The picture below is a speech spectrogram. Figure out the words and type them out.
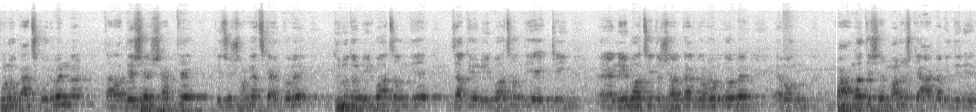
কোনো কাজ করবেন না। তারা দেশের স্বার্থে কিছু সংস্কার করে দ্রুত নির্বাচন দিয়ে, জাতীয় নির্বাচন দিয়ে একটি নির্বাচিত সরকার গঠন করবেন এবং বাংলাদেশের মানুষকে আগামী দিনের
